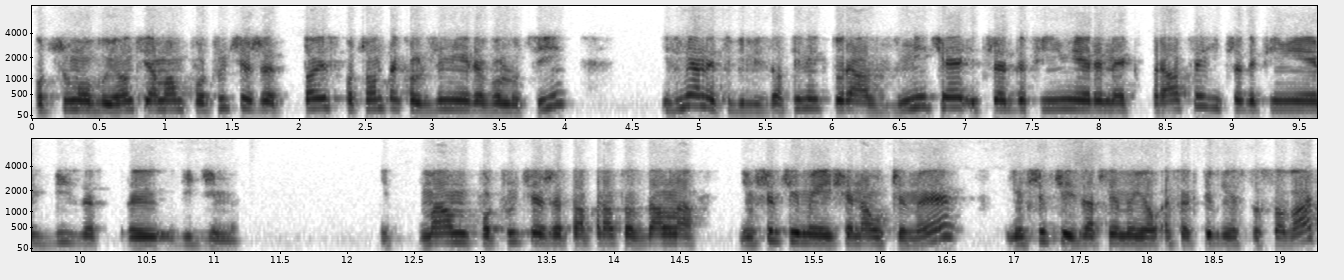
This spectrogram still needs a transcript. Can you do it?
podsumowując, ja mam poczucie, że to jest początek olbrzymiej rewolucji i zmiany cywilizacyjnej, która zmiecie i przedefiniuje rynek pracy i przedefiniuje biznes, który widzimy. I mam poczucie, że ta praca zdalna im szybciej my jej się nauczymy, im szybciej zaczniemy ją efektywnie stosować,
